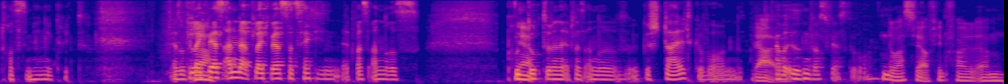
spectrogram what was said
trotzdem hingekriegt. Also vielleicht wäre es anders, vielleicht wäre es tatsächlich ein etwas anderes. Produkt ja. oder eine etwas andere Gestalt geworden. Ja, aber irgendwas wäre es geworden. Du hast ja auf jeden Fall ähm,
